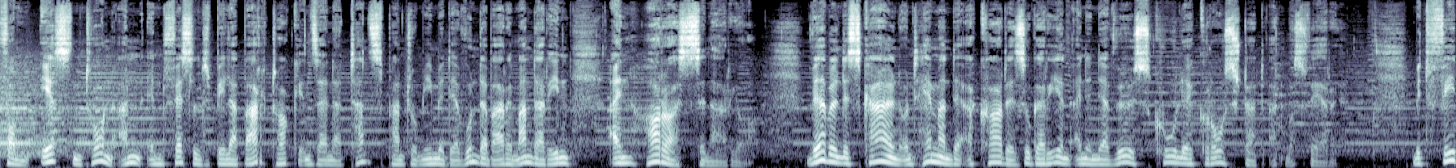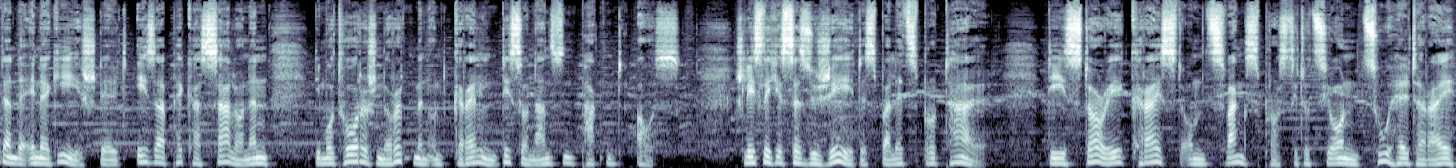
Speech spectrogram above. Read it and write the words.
Vom ersten Ton an entfesselt Bela Bartok in seiner Tanzpantomime Der wunderbare Mandarin ein Horrorszenario. Wirbelnde Skalen und hämmernde Akkorde suggerieren eine nervös coole Großstadtatmosphäre. Mit federnder Energie stellt Esa-Pekka Salonen die motorischen Rhythmen und grellen Dissonanzen packend aus. Schließlich ist das Sujet des Balletts brutal. Die Story kreist um Zwangsprostitution, Zuhälterei,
